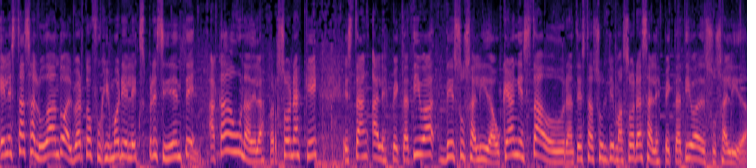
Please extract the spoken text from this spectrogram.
Él está saludando a Alberto Fujimori, el expresidente, a cada una de las personas que están a la expectativa de su salida o que han estado durante estas últimas horas a la expectativa de su salida.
